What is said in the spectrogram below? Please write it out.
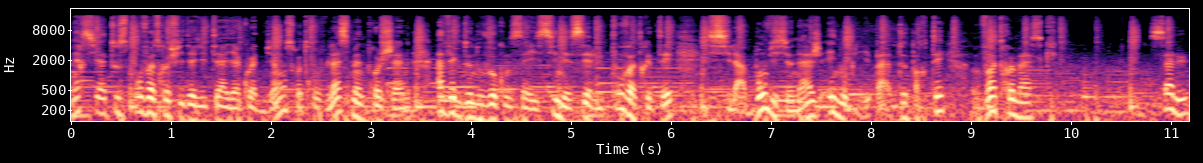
Merci à tous pour votre fidélité à Yaquat Bien. On se retrouve la semaine prochaine avec de nouveaux conseils ciné-séries pour votre été. D'ici là, bon visionnage et n'oubliez pas de porter votre masque. Salut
